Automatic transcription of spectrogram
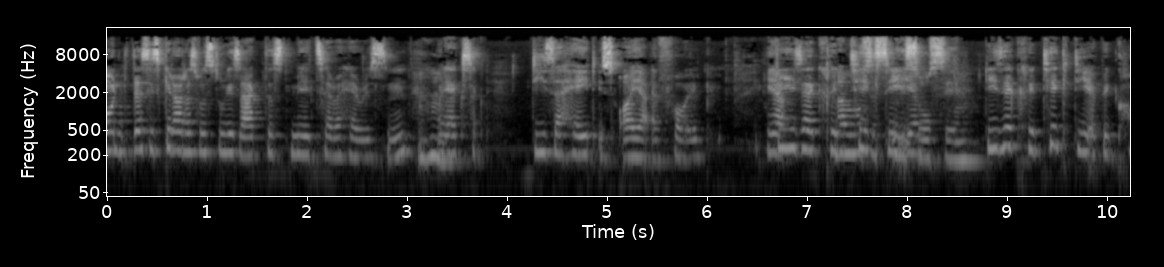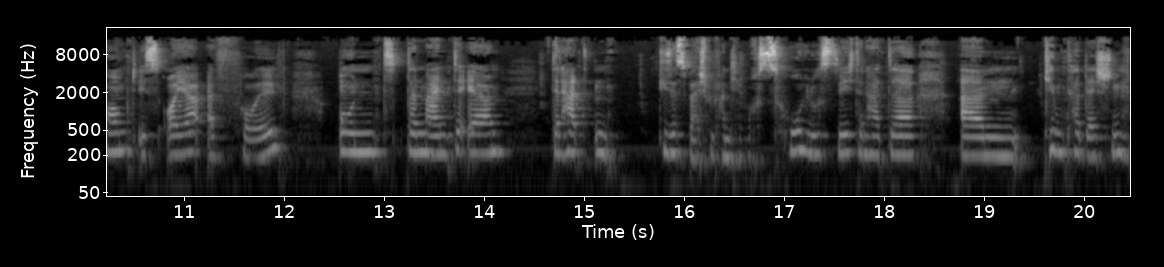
Und das ist genau das, was du gesagt hast mit Sarah Harrison. Und er hat gesagt, dieser Hate ist euer Erfolg. ja. Diese Kritik, die eh ihr, so diese Kritik, die ihr bekommt, ist euer Erfolg. Und dann meinte er, dann hat dieses Beispiel fand ich einfach so lustig. Dann hat er ähm, Kim Kardashian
